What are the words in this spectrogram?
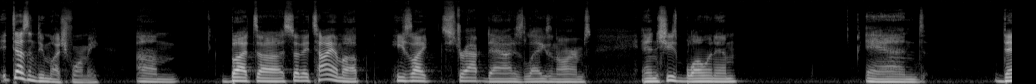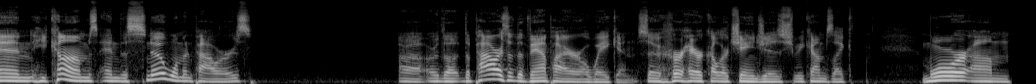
it doesn't do much for me. Um, but uh, so they tie him up. He's like strapped down, his legs and arms, and she's blowing him. And then he comes, and the snow woman powers, uh, or the the powers of the vampire awaken. So her hair color changes. She becomes like more um,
